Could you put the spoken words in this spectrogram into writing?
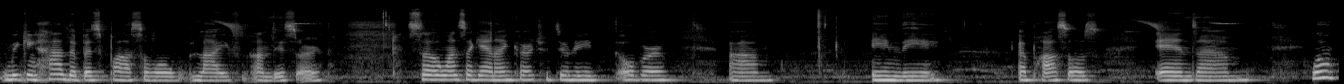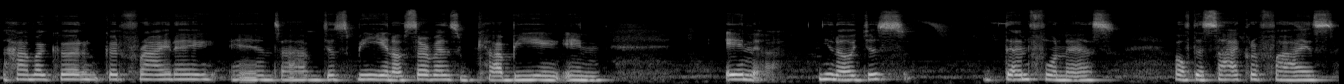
we can have the best possible life on this earth. So once again, I encourage you to read over um, in the apostles and um, well have a good good friday and um, just be in observance uh, be in in you know just thankfulness of the sacrifice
